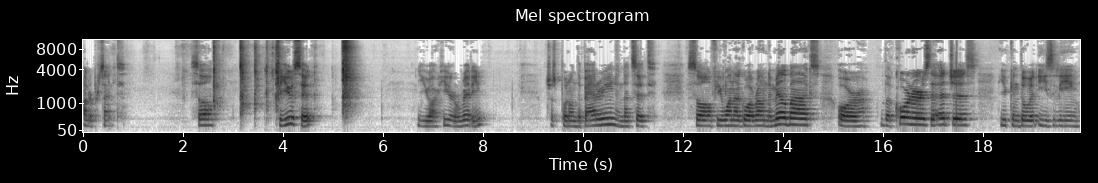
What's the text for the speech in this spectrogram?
100% so to use it you are here ready just put on the battery and that's it. So if you want to go around the mailbox or the corners the edges you can do it easily.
